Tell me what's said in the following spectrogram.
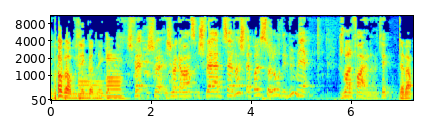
bon, ben, on vous écoute, les gars. Je fais, je fais, je vais commencer. Je fais, habituellement, je fais pas le solo au début, mais je vais le faire, là, ok? C'est bon.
